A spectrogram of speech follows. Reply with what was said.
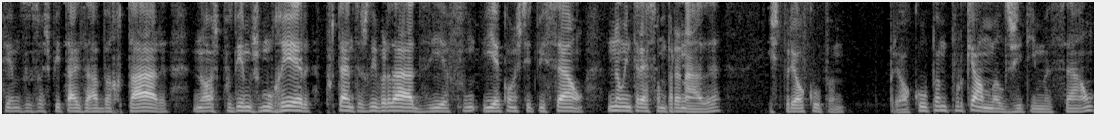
temos os hospitais a abarrotar, nós podemos morrer, portanto, as liberdades e a, e a Constituição não interessam para nada. Isto preocupa-me. Preocupa-me porque há uma legitimação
